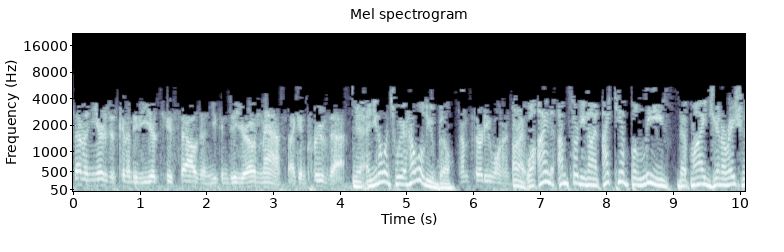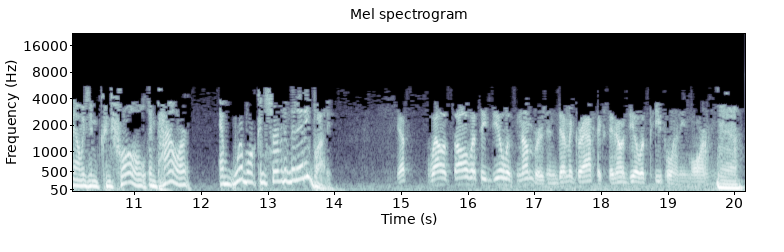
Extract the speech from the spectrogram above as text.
seven years it's going to be the year 2000. You can do your own math. I can prove that. yeah. And you know what's weird? How old are you, Bill? I'm 31. All right. Well, I, I'm 39. I can't believe that my generation now is in control, in power, and we're more conservative than anybody. Yep. Well, it's all what they deal with numbers and demographics. They don't deal with people anymore. Yeah.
